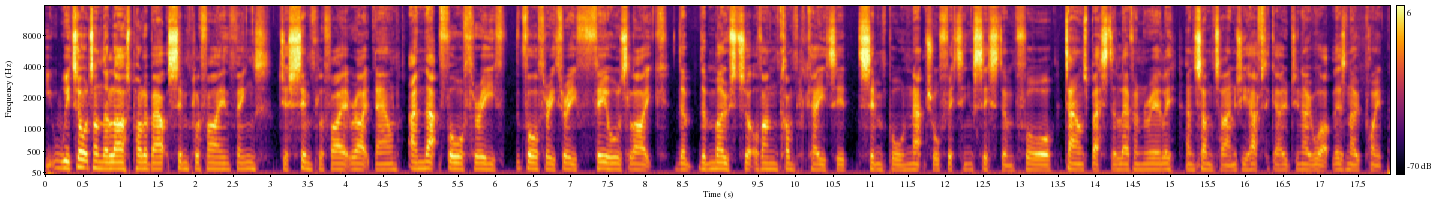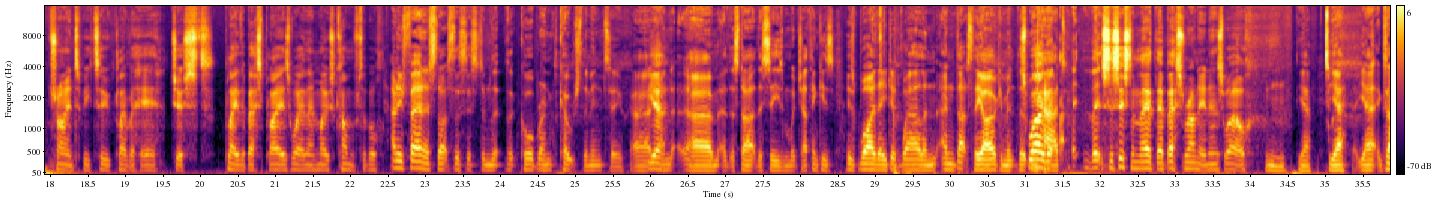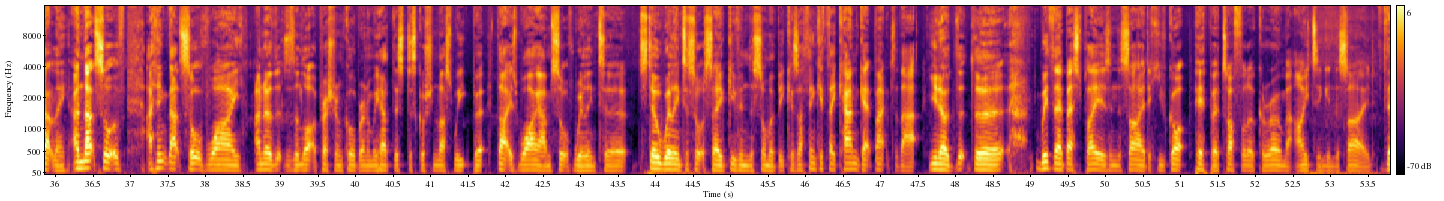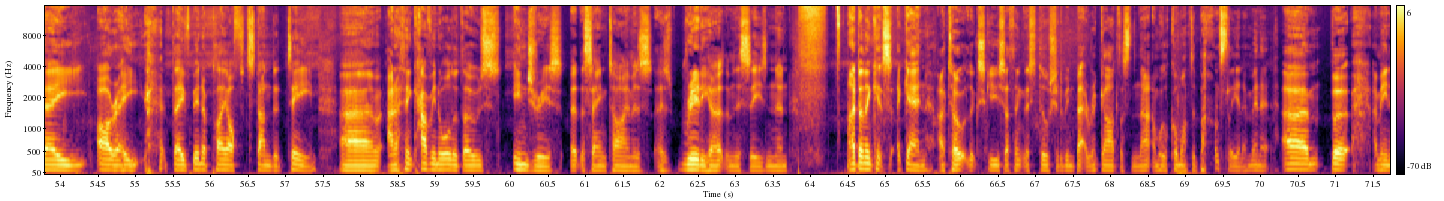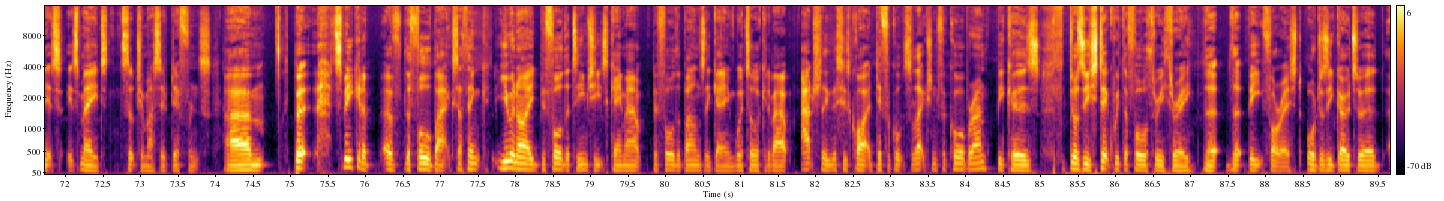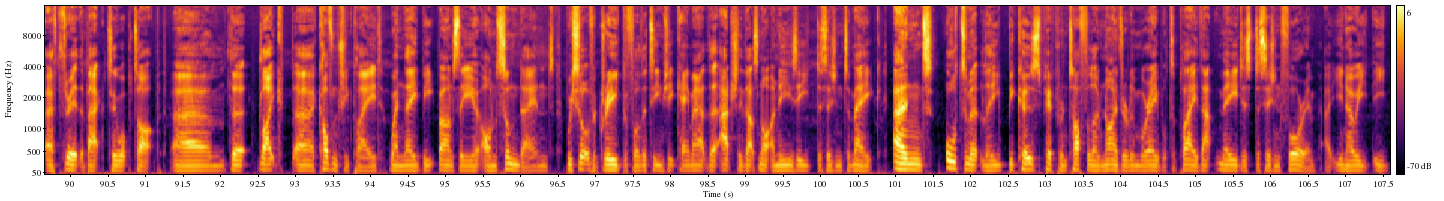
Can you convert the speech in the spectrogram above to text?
we talked on the last pod about simplifying things. Just simplify it right down. And that 4-3 feels like the the most sort of uncomplicated simple natural fitting system for town's best 11 really. And sometimes you have to go do you know what? There's no point trying to be too clever here. Just play the best players where they're most comfortable. And in fairness, that's the system that, that Corberán coached them into uh, yeah. and, um, at the start of the season, which I think is, is why they did well. And, and that's the argument that it's we had. It's the system they had their best run in as well. Mm, yeah, yeah, yeah, exactly. And that's sort of, I think that's sort of why I know that there's a lot of pressure on Corberán, and we had this discussion last week, but that is why I'm sort of willing to, still willing to sort of say give him the summer because I think if they can get back to that, you know, the, the with their best players in the side, if you've got Pipa, Toffolo, Koroma, Eiting in the side, they are a they've been a playoff standard team, um, and I think having all of those injuries at the same time has has really hurt them this season and. I don't think it's again a total excuse. I think they still should have been better regardless than that, and we'll come on to Barnsley in a minute. Um, but I mean, it's it's made such a massive difference. Um, but speaking of, of the fullbacks, I think you and I, before the team sheets came out, before the Barnsley game, we're talking about actually this is quite a difficult selection for Corberán because does he stick with the 4 3 3 that, that beat Forest, or does he go to a, a three at the back, two up top um, that, like uh, Coventry played when they beat Barnsley on Sunday? And we sort of agreed before the team sheet came out that actually that's not an easy decision to make. And ultimately, because Pipa and Toffolo, neither of them were able to play, that made his decision for him. Uh, you know, he, he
